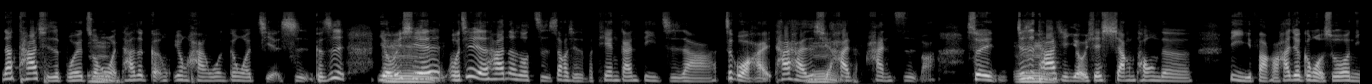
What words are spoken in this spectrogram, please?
那他其实不会中文，嗯、他是跟用韩文跟我解释。可是有一些，嗯、我记得他那时候纸上写什么天干地支啊，这个我还他还是写汉汉、嗯、字嘛，所以就是他其实有一些相通的地方。他就跟我说你：“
